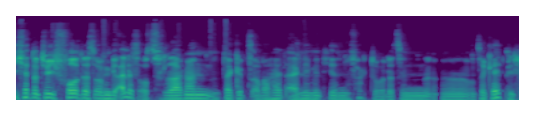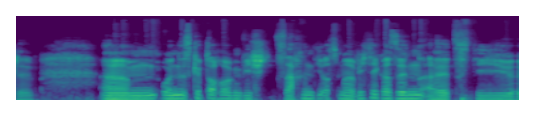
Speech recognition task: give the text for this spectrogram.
ich hätte natürlich vor, das irgendwie alles auszulagern. Da gibt es aber halt einen limitierenden Faktor. Das sind äh, unsere Geldmittel. Ähm, und es gibt auch irgendwie Sachen, die erstmal wichtiger sind, als die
